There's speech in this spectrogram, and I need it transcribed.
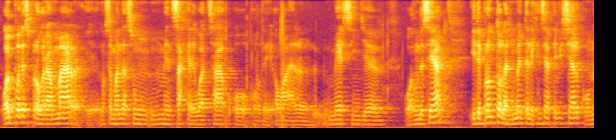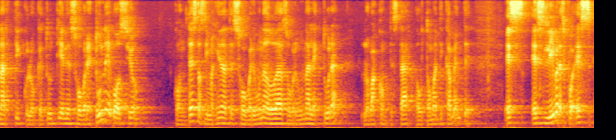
hoy puedes programar, eh, no sé, mandas un, mensaje de WhatsApp o, de, o al Messenger o a donde sea, y de pronto la misma inteligencia artificial con un artículo que tú tienes sobre tu negocio, contestas, imagínate sobre una duda, sobre una lectura, lo va a contestar automáticamente es, es libre, es,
